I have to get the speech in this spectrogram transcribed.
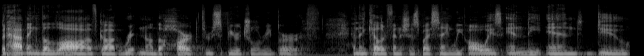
but having the law of God written on the heart through spiritual rebirth. And then Keller finishes by saying, We always, in the end, do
